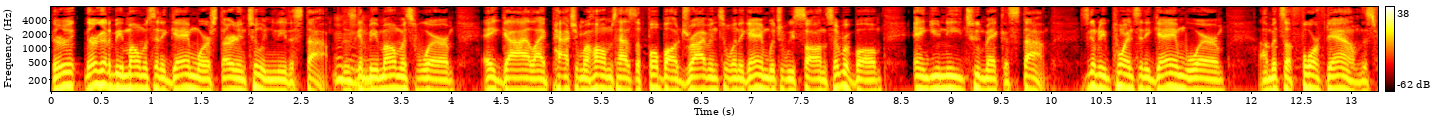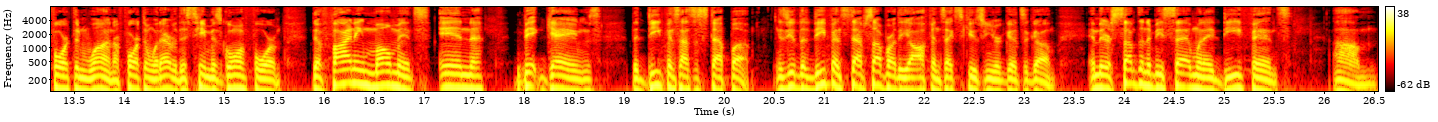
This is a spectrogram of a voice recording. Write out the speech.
There, there are going to be moments in the game where it's third and two and you need to stop. Mm-hmm. There's going to be moments where a guy like Patrick Mahomes has the football driving to win the game, which we saw in the Super Bowl, and you need to make a stop. There's going to be points in the game where um, it's a fourth down, it's fourth and one or fourth and whatever this team is going for. Defining moments in big games the defense has to step up. Is either the defense steps up or the offense executes and you're good to go. And there's something to be said when a defense um,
